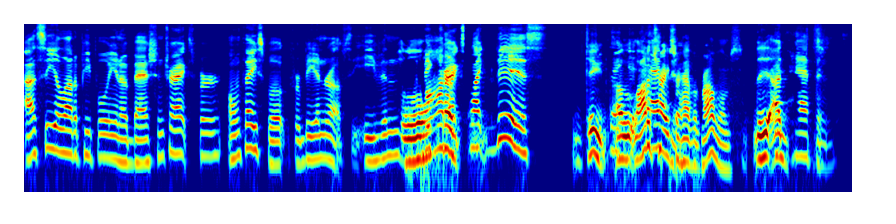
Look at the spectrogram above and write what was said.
I see a lot of people, you know, bashing tracks for on Facebook for being rough. See, even big Lot of- like this dude. A lot of tracks are having problems. The, I, It happens.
